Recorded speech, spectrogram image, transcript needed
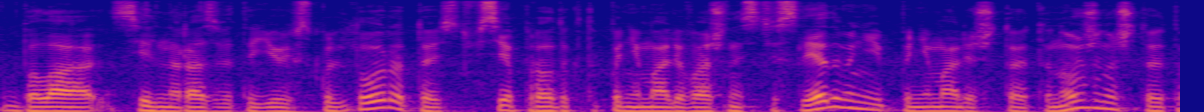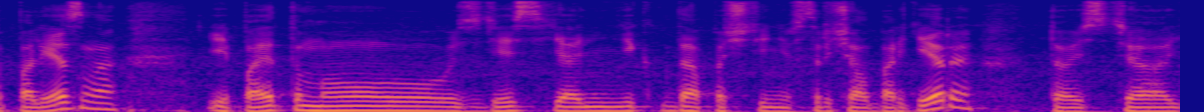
была сильно развита UX-культура, то есть все продукты понимали важность исследований, понимали, что это нужно, что это полезно, и поэтому здесь я никогда почти не встречал барьеры, то есть э,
